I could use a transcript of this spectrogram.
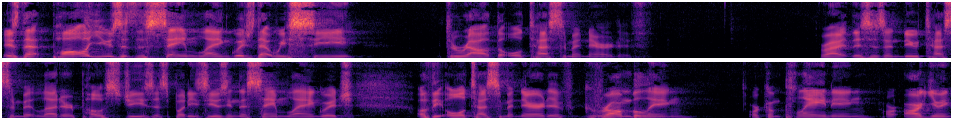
is that Paul uses the same language that we see throughout the Old Testament narrative. Right? This is a New Testament letter post Jesus, but he's using the same language of the Old Testament narrative. Grumbling or complaining or arguing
